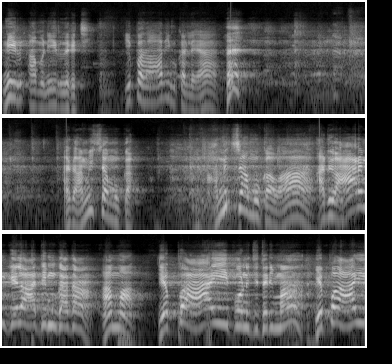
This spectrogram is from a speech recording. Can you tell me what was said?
நீர் ஆமா நீர் இருந்த கட்சி. இப்ப அதிமுக இல்லையா? அது அமித்ஷா முக அமித்ஷா முகாவா அது ஆரம்பிக்கையில அதிமுக தான். ஆமா. எப்ப ஆயி போனுச்சு தெரியுமா? எப்ப ஆயி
